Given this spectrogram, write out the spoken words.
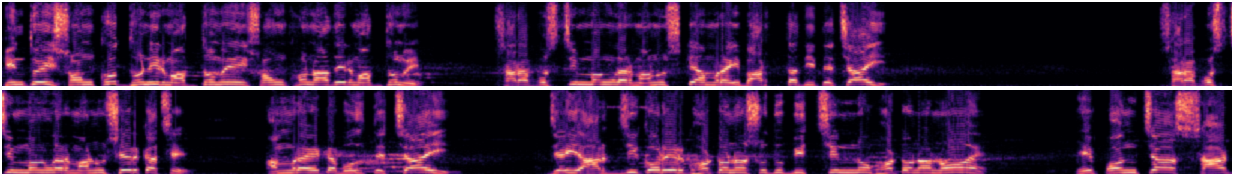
কিন্তু এই শঙ্খধ্বনির মাধ্যমে, এই শঙ্খনাদের মাধ্যমে সারা পশ্চিমবাংলার মানুষকে আমরা এই বার্তা দিতে চাই। সারা পশ্চিমবাংলার মানুষের কাছে আমরা এটা বলতে চাই যে এই আরজিকরের ঘটনা শুধু বিচ্ছিন্ন ঘটনা নয় এই পঞ্চাশ, ষাট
